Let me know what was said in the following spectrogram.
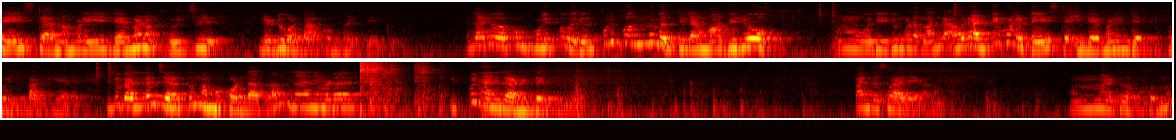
ടേസ്റ്റാണ് നമ്മൾ ഈ ലെമൺ ഒഴിച്ച് ലഡു ഉണ്ടാക്കുമ്പോഴത്തേക്ക്. എല്ലാവരും ഓർക്കും പുളിപ്പ് വരും. പുളിപ്പൊന്നും വരത്തില്ല മധുരവും. ഒരു ഇതും കൂടെ നല്ല ഒരു അടിപൊളി ടേസ്റ്റ് ഈ ലെമണിന്റെ ഇപ്പോൾ ഉണ്ടാക്കിയാൽ ഇത് വെല്ലം ചേർത്തും നമുക്ക് ഉണ്ടാക്കാം. ഞാനിവിടെ ഇപ്പം ഞാനിതാണ് ഇട്ടേക്കുന്നത്. പഞ്ചസാരയാണ്. നന്നായിട്ട് നമുക്കൊന്ന്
